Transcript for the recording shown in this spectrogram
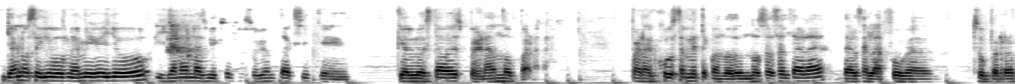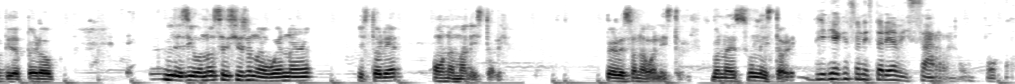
Ya nos seguimos mi amiga y yo. Y ya nada más vi que subió un taxi que, que lo estaba esperando para. Para justamente cuando nos asaltara, darse la fuga súper rápido. Pero les digo, no sé si es una buena historia o una mala historia. Pero es una buena historia. Bueno, es una historia. Diría que es una historia bizarra, un poco.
